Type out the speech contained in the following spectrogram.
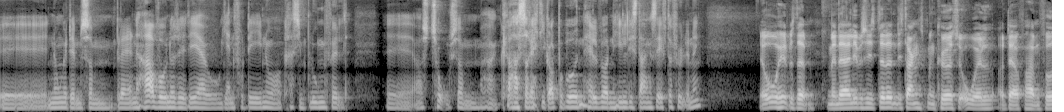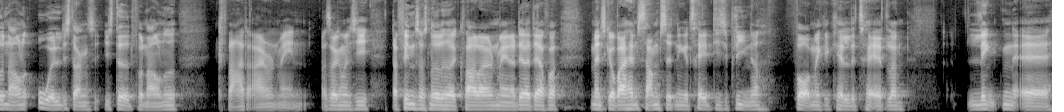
Øh, nogle af dem, som blandt andet har vundet det, det er jo Jan Frodeno og Christian Blumenfeldt. Øh, også to, som har klaret sig rigtig godt på både den halve og den hele distance efterfølgende, ikke? Jo, helt bestemt. Men det er lige præcis, det er den distance, man kører til OL, og derfor har den fået navnet OL-distance, i stedet for navnet kvart Ironman. Og så kan man sige, der findes også noget, der hedder kvart Ironman, og det er derfor, man skal jo bare have en sammensætning af tre discipliner, for at man kan kalde det triathlon. Længden af,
